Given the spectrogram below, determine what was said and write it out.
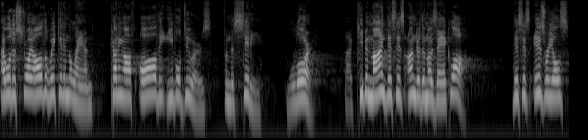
I will destroy all the wicked in the land, cutting off all the evildoers from the city. Lord. Uh, keep in mind, this is under the Mosaic law. This is Israel's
